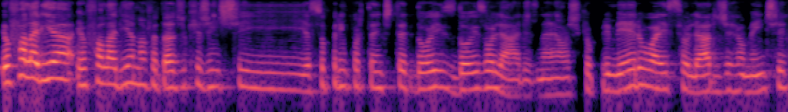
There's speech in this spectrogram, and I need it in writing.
Eu falaria, eu falaria, na verdade, que a gente é super importante ter dois, dois olhares, né? Eu acho que o primeiro é esse olhar de realmente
